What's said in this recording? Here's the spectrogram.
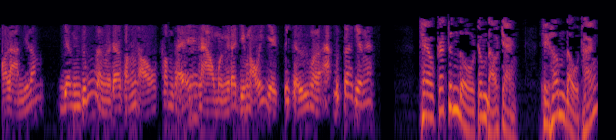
họ làm dữ lắm. Dân chúng là người ta phẫn nộ không thể nào mà người ta chịu nổi về cái sự mà áp bức đó dân á. Theo các tín đồ trong đạo tràng thì hôm đầu tháng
